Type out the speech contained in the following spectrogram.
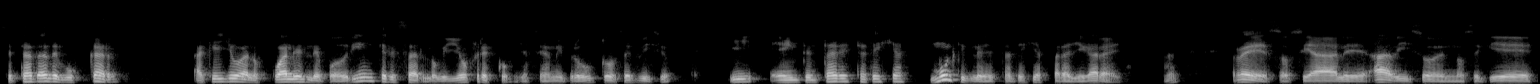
se trata de buscar aquello a los cuales le podría interesar lo que yo ofrezco, ya sea mi producto o servicio, y, e intentar estrategias, múltiples estrategias para llegar a ellas. ¿ah? Redes sociales, avisos en no sé qué,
